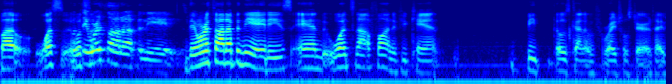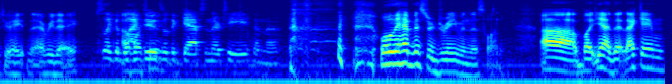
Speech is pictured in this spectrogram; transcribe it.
but what's But what's they were thought up in the 80s. they were thought up in the 80s, and what's not fun if you can't beat those kind of racial stereotypes you hate in the everyday? Just like the black dudes with the gaps in their teeth and the. well, they have Mr. Dream in this one. Uh, but yeah, that, that game,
